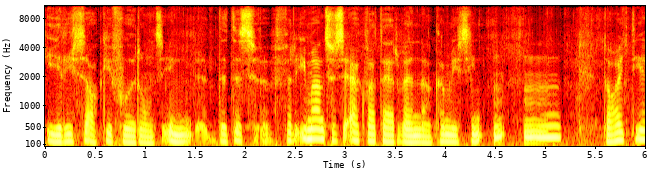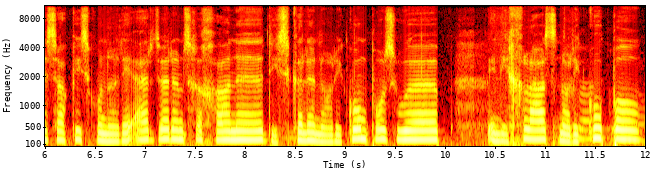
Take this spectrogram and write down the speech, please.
hierdie sakkie voor ons en dit is vir iemand soos ek wat herwin, dan kan jy sien, mm, mm, daai teesakkies kon na die aardwurms gegaan het, die skille na die komposhoop en die glas na die koepel.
